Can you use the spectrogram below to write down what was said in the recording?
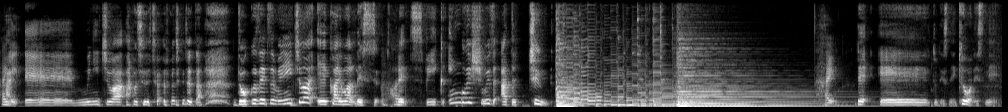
ははい。い。えー、ミニチュア、あ 間違えた、間違えた。毒舌ミニチュア英会話レッスン。はい。Let's speak English with attitude. はい。で、えー、っとですね、今日はですね、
